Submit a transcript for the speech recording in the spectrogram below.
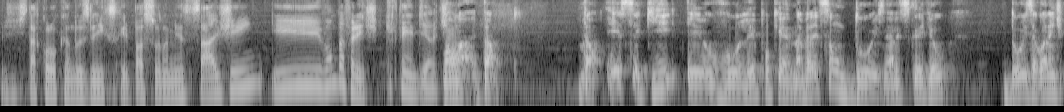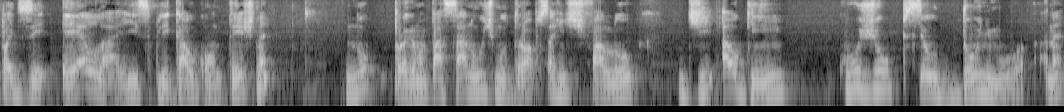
A gente está colocando os links que ele passou na mensagem. E vamos pra frente. O que, que tem adiante? Vamos lá, então. Então, esse aqui eu vou ler porque, na verdade, são dois, né? Ela escreveu dois, agora a gente pode dizer ela e explicar o contexto, né? No programa passado, no último Drops, a gente falou de alguém cujo pseudônimo, né?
